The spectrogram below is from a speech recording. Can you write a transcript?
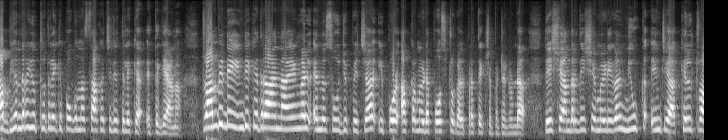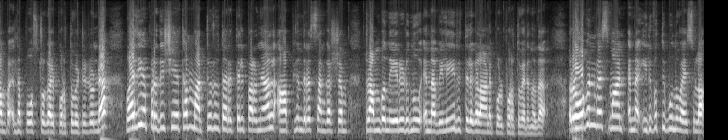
ആഭ്യന്തര യുദ്ധത്തിലേക്ക് പോകുന്ന സാഹചര്യത്തിലേക്ക് എത്തുകയാണ്. ട്രംപിന്റെ ഇന്ത്യക്കെതിരായ നയങ്ങൾ എന്ന് സൂചിപ്പിച്ച് ഇപ്പോൾ അക്രമിയുടെ പോസ്റ്ററുകൾ പ്രത്യക്ഷപ്പെട്ടിട്ടുണ്ട്. ദേശീയ അന്തർദേശീയ മീഡിയകൾ ന്യൂക്ക് ഇന്ത്യ കിൽ ട്രംപ് എന്ന പോസ്റ്ററുകൾ പുറത്തുവിട്ടിട്ടുണ്ട്. വലിയ പ്രതിഷേധം മറ്റൊരു തരത്തിൽ പറഞ്ഞാൽ ആഭ്യന്തര സംഘർഷം ട്രംപ് നേരിടുന്നു എന്ന വിലയിരുത്തലുകളാണ് ഇപ്പോൾ പുറത്തുവരുന്നത്. റോബിൻ വെസ്മാൻ എന്ന ഇരുപത്തിമൂന്ന് വയസ്സുള്ള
